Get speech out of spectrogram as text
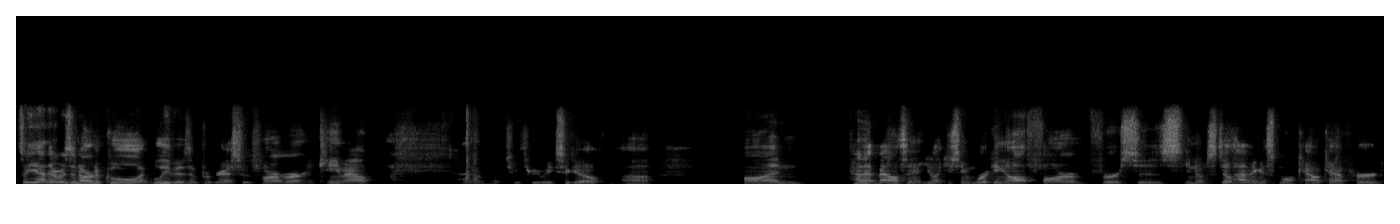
So yeah, there was an article, I believe it was in Progressive Farmer. It came out, I don't know, two, three weeks ago, uh, on kind of that balancing. You like you're saying, working off farm versus you know still having a small cow calf herd.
